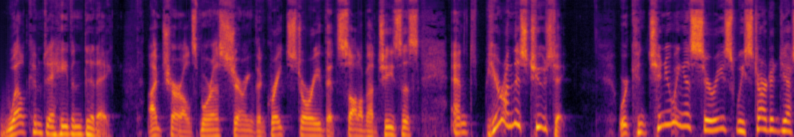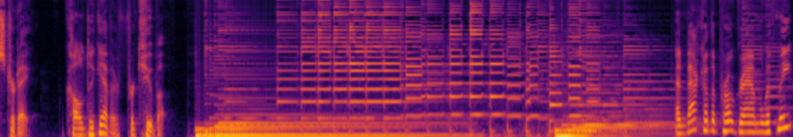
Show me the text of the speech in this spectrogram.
Welcome to Haven today. I'm Charles Morris, sharing the great story that's all about Jesus. And here on this Tuesday, we're continuing a series we started yesterday called Together for Cuba. And back on the program with me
